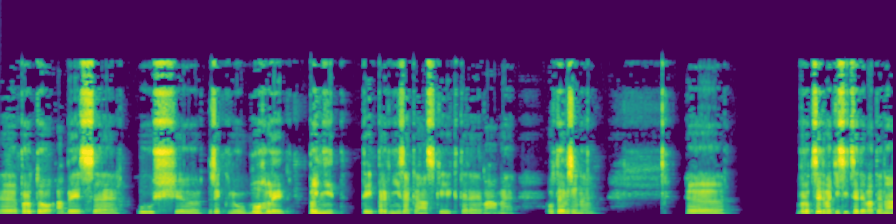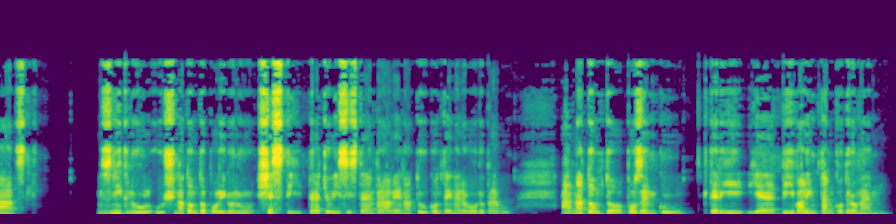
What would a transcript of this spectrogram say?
eh, proto aby se už, řeknu, mohly plnit ty první zakázky, které máme otevřené. V roce 2019 vzniknul už na tomto poligonu šestý traťový systém právě na tu kontejnerovou dopravu. A na tomto pozemku, který je bývalým tankodromem,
